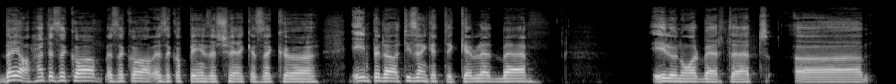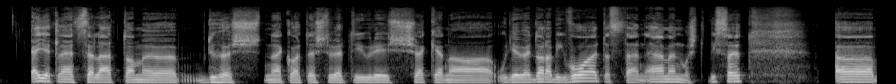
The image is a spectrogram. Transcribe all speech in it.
De ja, hát ezek a, ezek a, ezek a pénzes helyek, ezek, én például a 12. kerületben Élő Norbertet uh, egyetlen egyszer láttam uh, dühösnek a testületi üléseken, a, ugye ő egy darabig volt, aztán elment, most visszajött. Uh,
